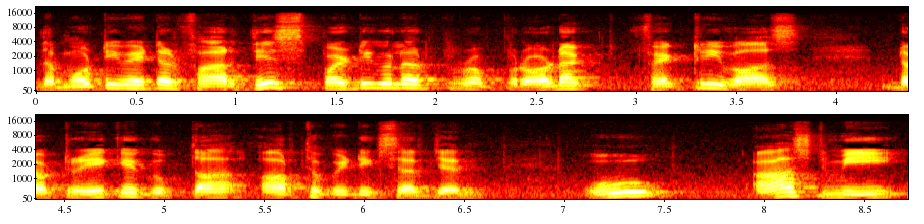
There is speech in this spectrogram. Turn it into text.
the motivator for this particular pro product factory was Dr. A.K. Gupta, orthopedic surgeon, who asked me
